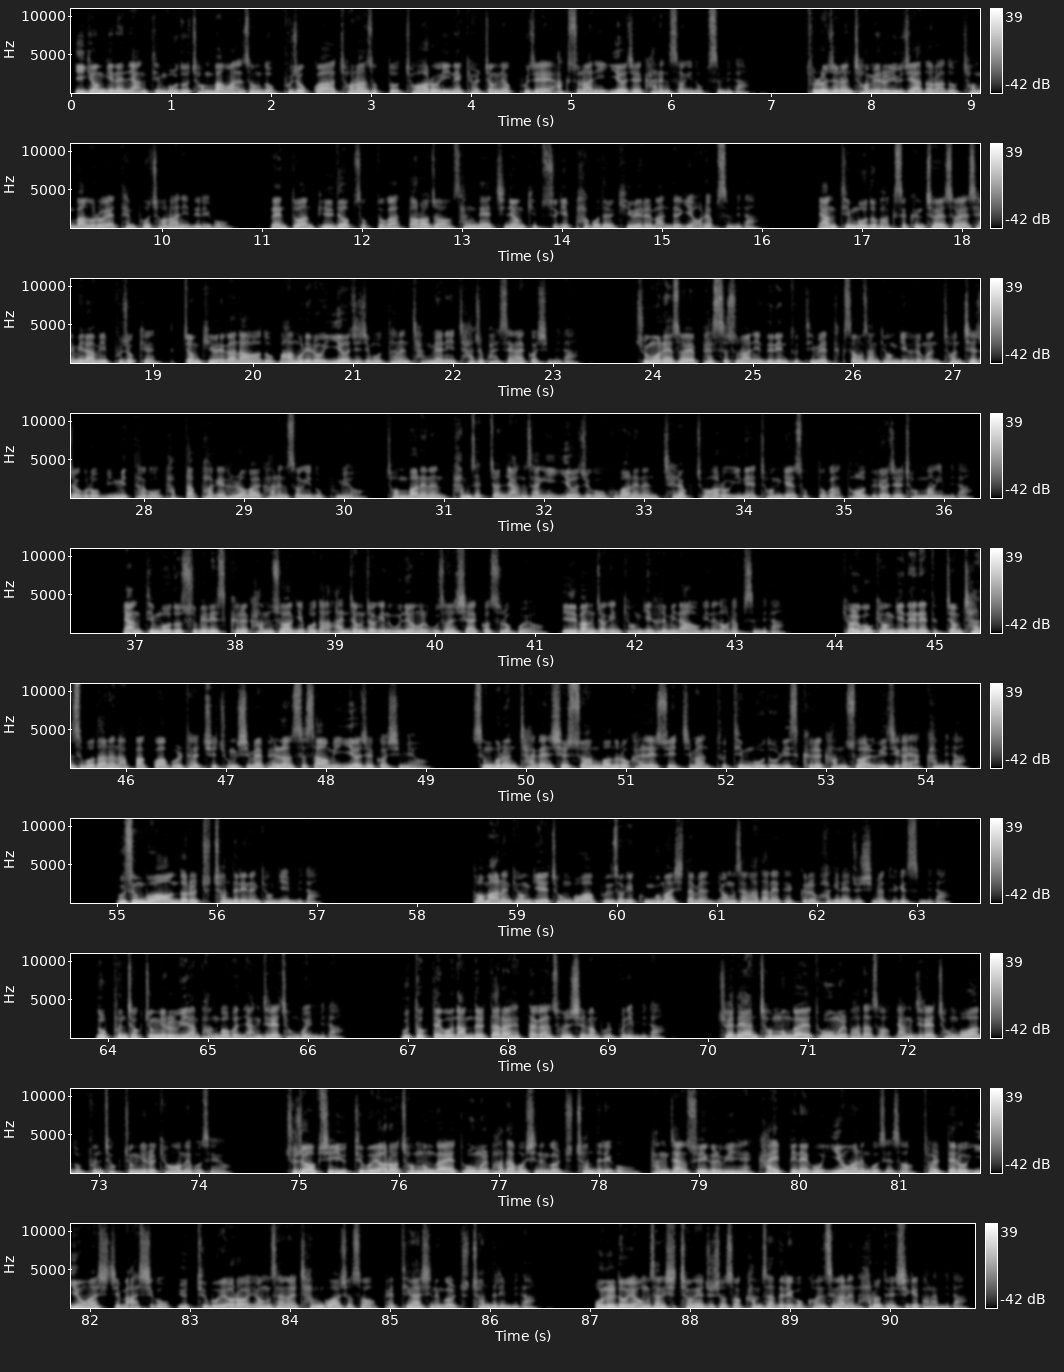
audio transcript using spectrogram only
이 경기는 양팀 모두 전방 완성도 부족과 전환 속도 저하로 인해 결정력 부재의 악순환이 이어질 가능성이 높습니다. 툴루즈는 점유를 유지하더라도 전방으로의 템포 전환이 느리고 렌 또한 빌드업 속도가 떨어져 상대 진영 깊숙이 파고들 기회를 만들기 어렵습니다. 양팀 모두 박스 근처에서의 세밀함이 부족해 득점 기회가 나와도 마무리로 이어지지 못하는 장면이 자주 발생할 것입니다. 중원에서의 패스 순환이 느린 두 팀의 특성상 경기 흐름은 전체적으로 밋밋하고 답답하게 흘러갈 가능성이 높으며 전반에는 탐색전 양상이 이어지고 후반에는 체력 저하로 인해 전개 속도가 더 느려질 전망입니다. 양팀 모두 수비 리스크를 감수하기보다 안정적인 운영을 우선시할 것으로 보여 일방적인 경기 흐름이 나오기는 어렵습니다. 결국 경기 내내 득점 찬스보다는 압박과 볼탈취 중심의 밸런스 싸움이 이어질 것이며 승부는 작은 실수 한 번으로 갈릴 수 있지만 두 팀 모두 리스크를 감수할 의지가 약합니다. 무승부와 언더를 추천드리는 경기입니다. 더 많은 경기의 정보와 분석이 궁금하시다면 영상 하단의 댓글을 확인해 주시면 되겠습니다. 높은 적중률을 위한 방법은 양질의 정보입니다. 무턱대고 남들 따라 했다간 손실만 볼 뿐입니다. 최대한 전문가의 도움을 받아서 양질의 정보와 높은 적중률을 경험해 보세요. 주저없이 유튜브 여러 전문가의 도움을 받아보시는 걸 추천드리고 당장 수익을 위해 가입비 내고 이용하는 곳에서 절대로 이용하시지 마시고 유튜브 여러 영상을 참고하셔서 베팅하시는 걸 추천드립니다. 오늘도 영상 시청해 주셔서 감사드리고 건승하는 하루 되시길 바랍니다.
